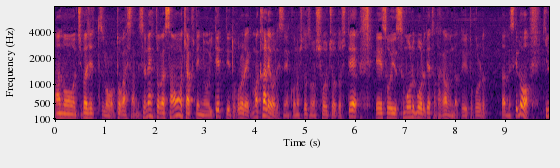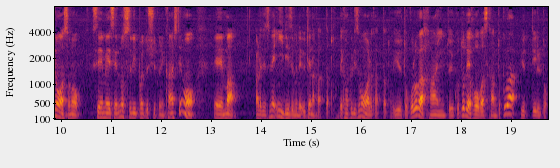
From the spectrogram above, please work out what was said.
あの千葉ジェッツの富樫さんですよね、富樫さんをキャプテンに置いてっていうところで、まあ、彼をですねこの一つの象徴として、えーそういうスモールボールで戦うんだというところだったんですけど、昨日はその生命線のスリーポイントシュートに関しても、えーまあ、あれですねいいリズムで打てなかったと。で確率も悪かったというところが敗因ということでホーバス監督は言っていると、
